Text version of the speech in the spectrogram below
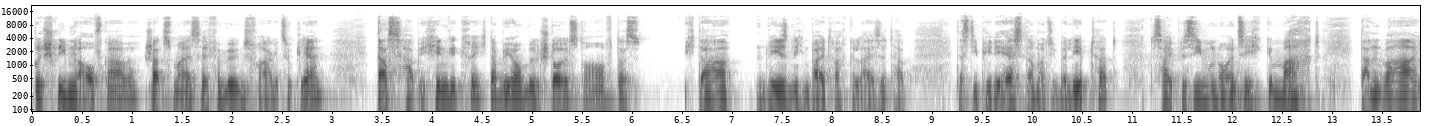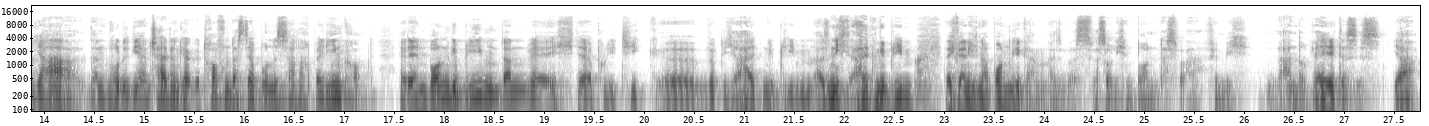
beschriebene Aufgabe, Schatzmeister, Vermögensfrage zu klären. Das habe ich hingekriegt. Da bin ich auch ein bisschen stolz drauf, dass ich da einen wesentlichen Beitrag geleistet habe, dass die PDS damals überlebt hat. Das habe ich bis 97 gemacht. Dann war, ja, dann wurde die Entscheidung ja getroffen, dass der Bundestag nach Berlin kommt. Wäre der in Bonn geblieben, dann wäre ich der Politik äh, wirklich erhalten geblieben, also nicht erhalten geblieben, ich wäre nicht nach Bonn gegangen. Also was, was soll ich in Bonn? Das war für mich eine andere Welt. Das ist, ja,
